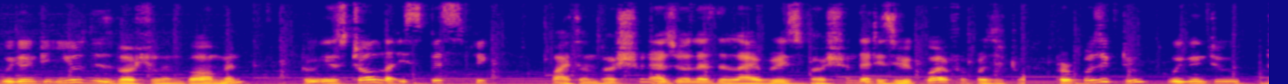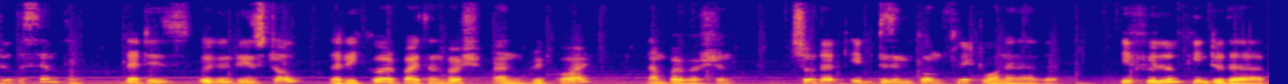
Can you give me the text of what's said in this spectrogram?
we're going to use this virtual environment to install the specific Python version as well as the libraries version that is required for project 1. For project 2, we're going to do the same thing. That is, we're going to install the required Python version and required NumPy version so that it doesn't conflict one another. If we look into the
